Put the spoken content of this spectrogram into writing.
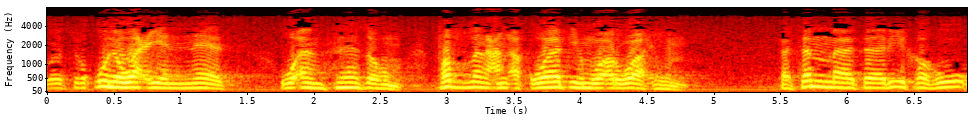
ويسرقون وعي الناس. وأنفاسهم فضلا عن أقواتهم وأرواحهم. فسمى تاريخه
